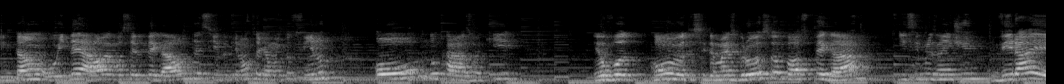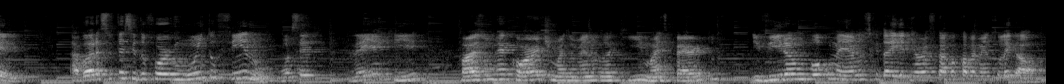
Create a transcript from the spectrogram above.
Então, o ideal é você pegar um tecido que não seja muito fino, ou no caso aqui, eu vou, como o meu tecido é mais grosso, eu posso pegar e simplesmente virar ele. Agora, se o tecido for muito fino, você vem aqui, faz um recorte mais ou menos aqui, mais perto, e vira um pouco menos, que daí ele já vai ficar com acabamento legal.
